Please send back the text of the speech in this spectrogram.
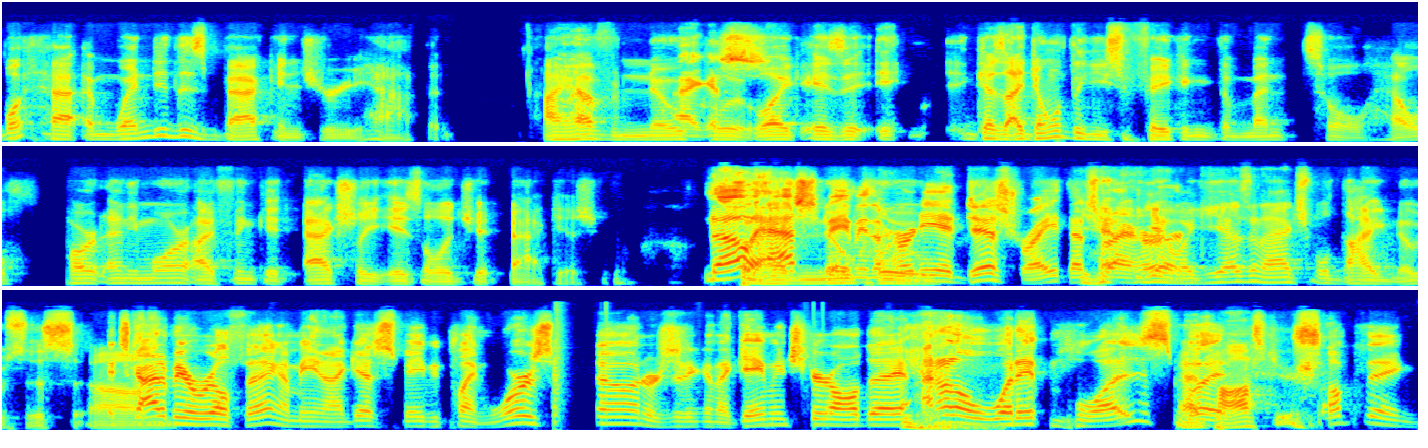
what happened? When did this back injury happen? I have no I clue. guess- Like, is it because I don't think he's faking the mental health part anymore. I think it actually is a legit back issue. No, it has to be. I mean, the clue. herniated disc, right? That's yeah, what I heard. Yeah, like he has an actual diagnosis. it's got to um, be a real thing. I mean, I guess maybe playing Warzone or sitting in the gaming chair all day. I don't know what it was, bad but posture. something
